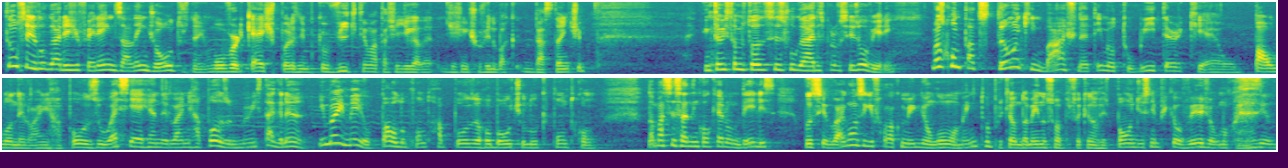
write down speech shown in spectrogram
Então, seis lugares diferentes, além de outros, né? O Overcast, por exemplo, que eu vi que tem uma taxa de, galera, de gente ouvindo bastante. Então estamos em todos esses lugares para vocês ouvirem. Meus contatos estão aqui embaixo, né? Tem meu Twitter, que é o Paulo Underline Raposo, o SR Underline Raposo, meu Instagram e meu e-mail, paulo.raposo.outlook.com. Dá uma acessada em qualquer um deles, você vai conseguir falar comigo em algum momento, porque eu também não sou uma pessoa que não responde. Sempre que eu vejo alguma coisa assim, eu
